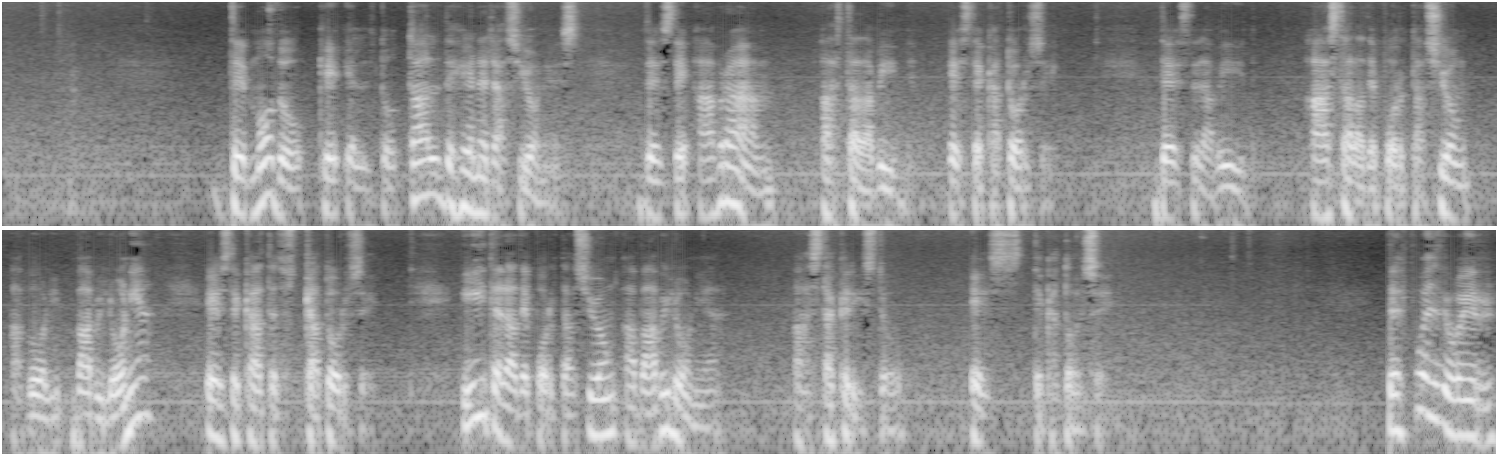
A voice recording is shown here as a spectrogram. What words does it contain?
De modo que el total de generaciones desde Abraham hasta David es de 14. Desde David hasta la deportación a Babilonia es de 14. Y de la deportación a Babilonia hasta Cristo es de 14. Después de oír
